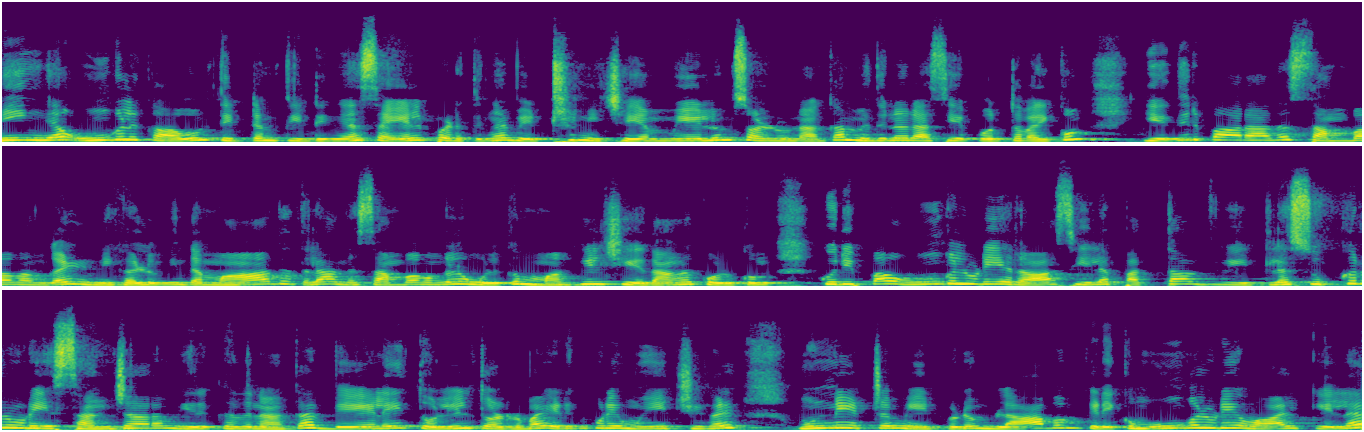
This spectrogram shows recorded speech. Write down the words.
நீங்கள் உங்களுக்காகவும் திட்டம் தீட்டுங்க செயல்படுத்துங்க. வெற்றி நிச்சயம். மேலும் சொல்லணுன்னாக்கா மிதுன ராசியை பொறுத்த வரைக்கும் எதிர்பாராத சம்பவங்கள் நிகழும். இந்த மாதத்தில் அந்த சம்பவங்கள் உங்களுக்கு மகிழ்ச்சியை தாங்க கொடுக்கும். குறிப்பாக உங்களுடைய ராசியில் பத்தாவது வீட்டில் சுக்கரனுடைய சஞ்சாரம் இருக்குதுனாக்கா வேலை தொழில் தொடர்பாக எடுக்கக்கூடிய முயற்சிகள் முன்னேற்றம் ஏற்படும் லாபம் கிடைக்கும். உங்களுடைய வாழ்க்கையில்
